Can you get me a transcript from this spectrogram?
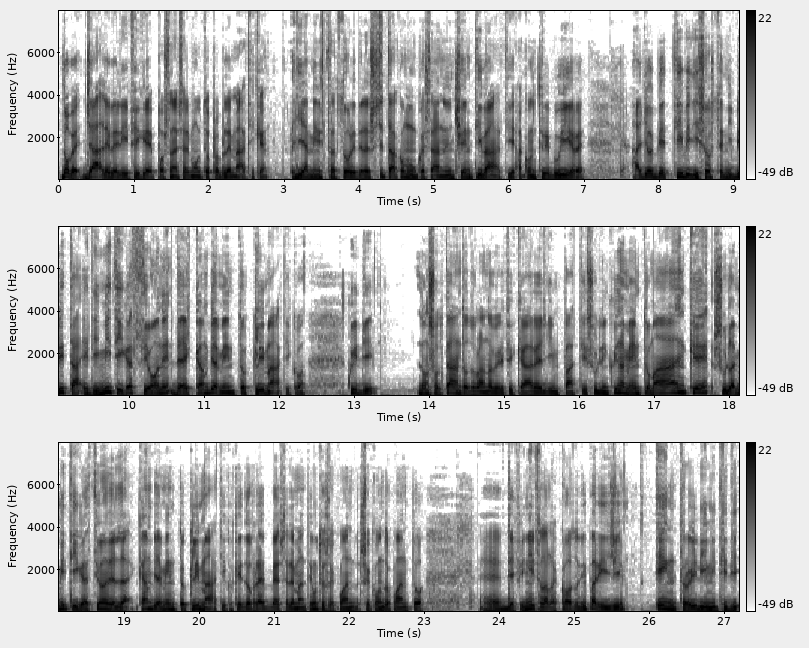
dove già le verifiche possono essere molto problematiche. Gli amministratori delle società comunque saranno incentivati a contribuire agli obiettivi di sostenibilità e di mitigazione del cambiamento climatico. Quindi non soltanto dovranno verificare gli impatti sull'inquinamento, ma anche sulla mitigazione del cambiamento climatico che dovrebbe essere mantenuto secondo quanto eh, definito dall'accordo di Parigi entro i limiti di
